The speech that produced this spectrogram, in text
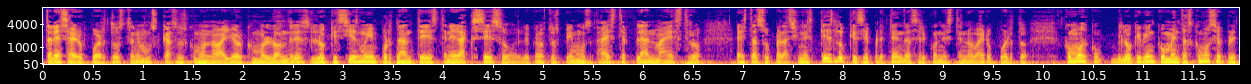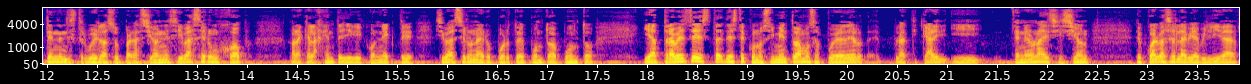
tres aeropuertos. Tenemos casos como Nueva York, como Londres. Lo que sí es muy importante es tener acceso, lo que nosotros pedimos, a este plan maestro, a estas operaciones. ¿Qué es lo que se pretende hacer con este nuevo aeropuerto? ¿Cómo, lo que bien comentas, ¿cómo se pretenden distribuir las operaciones? Si va a ser un hub para que la gente llegue y conecte, si va a ser un aeropuerto de punto a punto. Y a través de, de este conocimiento vamos a poder platicar y tener una decisión de cuál va a ser la viabilidad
